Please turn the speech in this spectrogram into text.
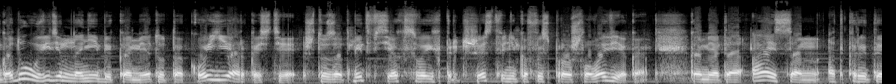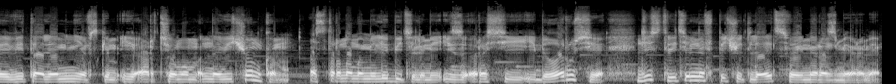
году увидим на небе комету такой яркости, что затмит всех своих предшественников из прошлого века. Комета Айсон, открытая Виталием Невским и Артемом Новиченком, астрономами-любителями из России и Беларуси, действительно впечатляет своими размерами.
